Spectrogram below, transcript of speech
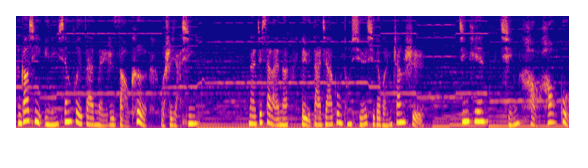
很高兴与您相会在每日早课，我是雅欣。那接下来呢，要与大家共同学习的文章是：今天请好好过。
